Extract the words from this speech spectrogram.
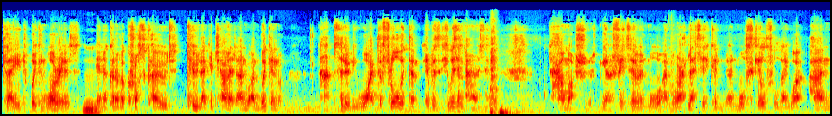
played Wigan Warriors hmm. in a kind of a cross code two legged challenge. And, and Wigan absolutely wiped the floor with them. It was, it was embarrassing. How much you know fitter and more and more athletic and, and more skillful they were, and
